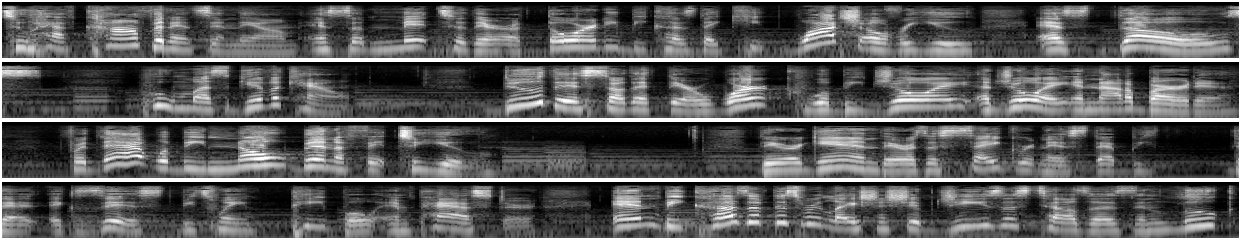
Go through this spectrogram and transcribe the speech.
to have confidence in them and submit to their authority because they keep watch over you as those who must give account. Do this so that their work will be joy, a joy and not a burden, for that would be no benefit to you. There again, there is a sacredness that be, that exists between people and pastor. And because of this relationship, Jesus tells us in Luke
